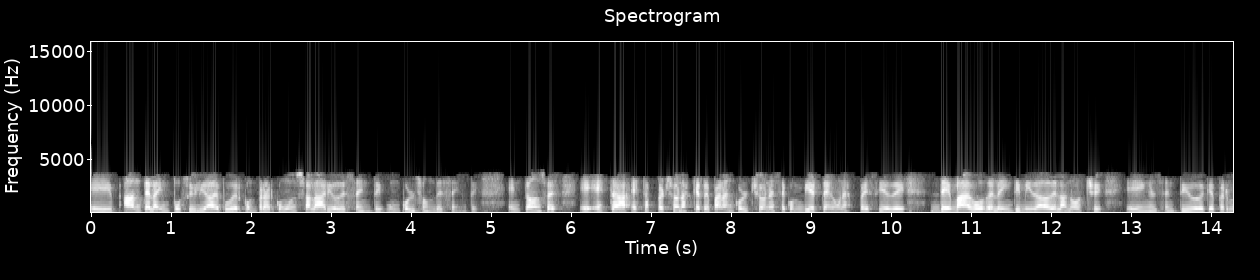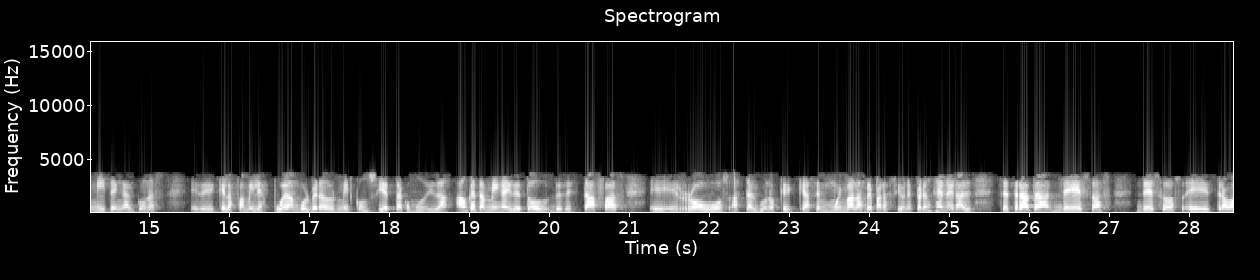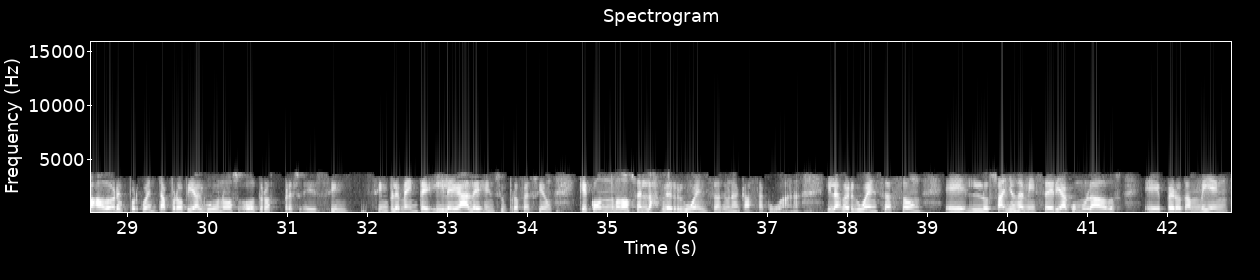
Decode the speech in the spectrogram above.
eh, ante la imposibilidad de poder comprar con un salario decente un colchón decente. Entonces, eh, estas personas que reparan colchones se convierten en una especie de, magos de la intimidad de la noche, en el sentido de que permiten algunas eh, que las familias puedan volver a dormir con cierta comodidad, aunque también hay de todo, desde estafas, eh, robos, hasta algunos que, hacen muy malas reparaciones, pero en general se trata de esas esos eh, trabajadores por cuenta propia, algunos, otros simplemente ilegales en su profesión, que conocen las vergüenzas de una casa cubana. Y las vergüenzas son los años de miseria acumulados, pero también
